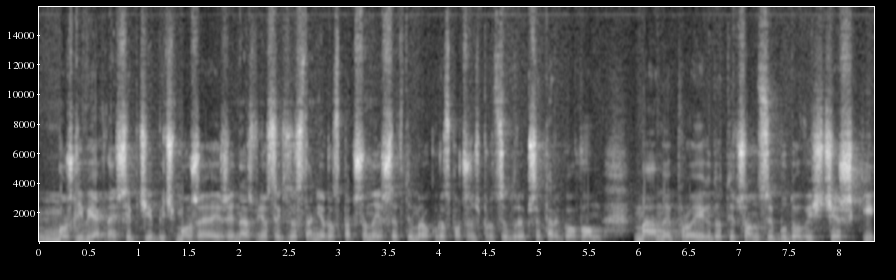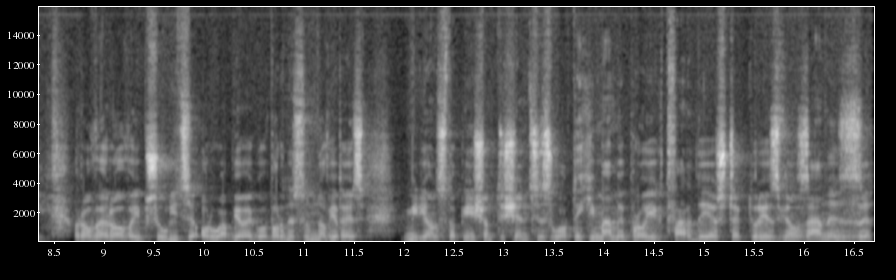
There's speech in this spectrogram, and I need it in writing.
możliwie jak najszybciej, być może, jeżeli nasz wniosek zostanie rozpatrzony jeszcze w tym roku, rozpocząć procedurę przetargową. Mamy projekt dotyczący budowy ścieżki rowerowej przy ulicy Orła Białego w Ornysulnowie, to jest 1 150 tysięcy złotych i mamy projekt twardy jeszcze, który jest związany z e,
